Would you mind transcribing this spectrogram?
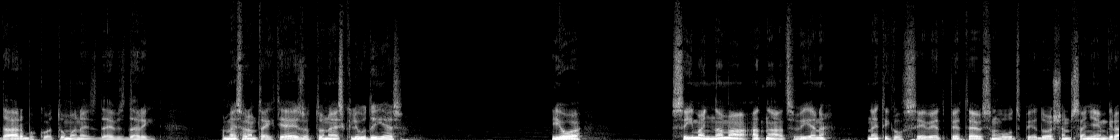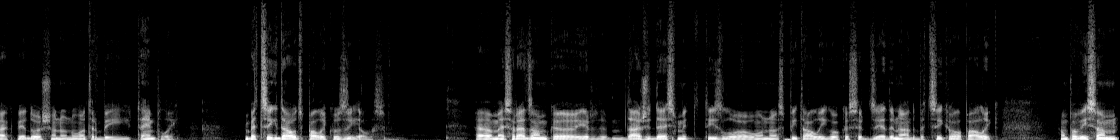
darbu, ko tu man esi devis darīt. Un mēs varam teikt, Jēzu, tu neesi kļūdījies? Jo Sīmaņa namā atnāca viena netikla sieviete pie tevis un lūdza atdošanu, saņēma grēku atdošanu, un otra bija templī. Bet cik daudz palika uz ielas? Mēs redzam, ka ir daži desmit izlo un spitālīgo, kas ir dziedināti, bet cik vēl palika? Un pavisam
